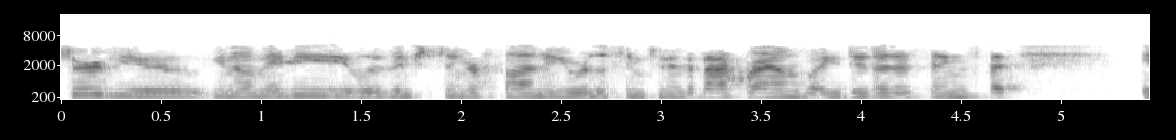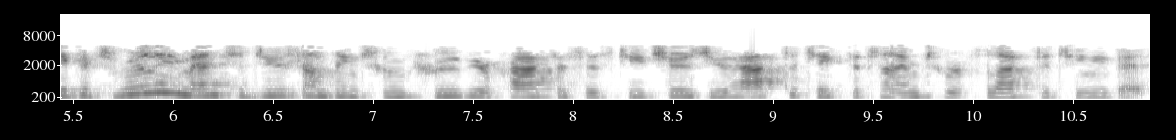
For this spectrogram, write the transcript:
serve you, you know, maybe it was interesting or fun, or you were listening to me in the background while you did other things, but if it's really meant to do something to improve your practice as teachers, you have to take the time to reflect a teeny bit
